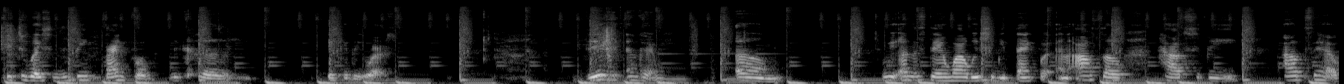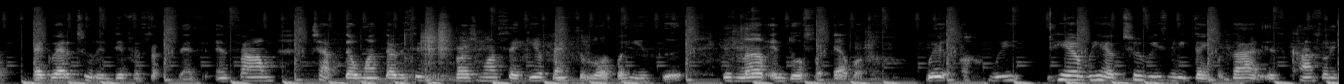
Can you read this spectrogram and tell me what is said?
situations. Just be thankful because it could be worse. Dig, okay. Um, we understand why we should be thankful and also how to be, how to have a gratitude in different circumstances. In Psalm chapter 136, verse 1 say, Give thanks to the Lord, for he is good. His love endures forever. We we here we have two reasons to be thankful. God is constantly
